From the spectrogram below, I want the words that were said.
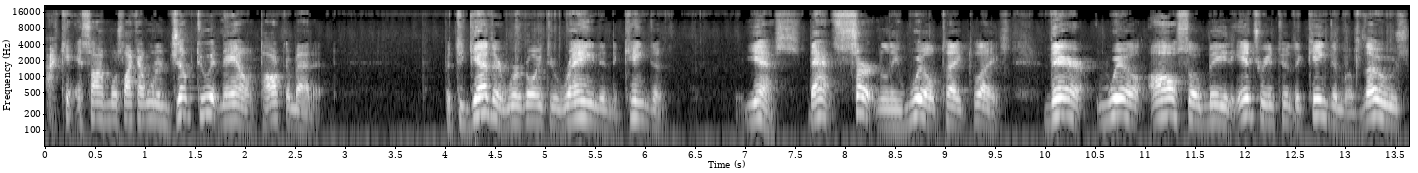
I can't, it's almost like I want to jump to it now and talk about it. But together we're going to reign in the kingdom Yes, that certainly will take place. There will also be the entry into the kingdom of those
